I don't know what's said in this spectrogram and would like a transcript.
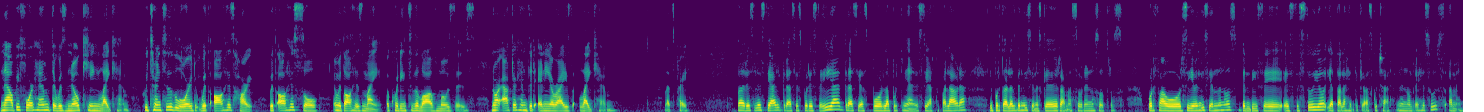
Now before him there was no king like him, who turned to the Lord with all his heart, with all his soul, and with all his might, according to the law of Moses. Nor after him did any arise like him. Let's pray. Padre Celestial, gracias por este día, gracias por la oportunidad de estudiar tu palabra y por todas las bendiciones que derramas sobre nosotros. Por favor, sigue bendiciéndonos, bendice este estudio y a toda la gente que va a escuchar. En el nombre de Jesús, amén.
